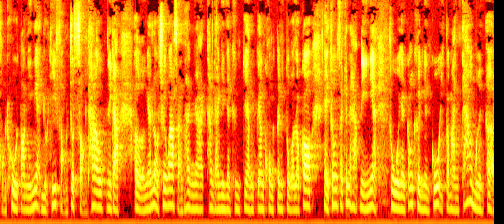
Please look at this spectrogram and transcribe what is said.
ของ True ตอนนี้เนี่ยอยู่ที่ 2.2 เท่านะครับเอองั้นเราเชื่อว่าสถานทางงานทางการเงินยังยังยังคงตึงตัว แล้วก็ในช่วง second half นี้เนี่ย True ยังต้องคืนเงินกู้อีกประมาณ 90,000เอ่อ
